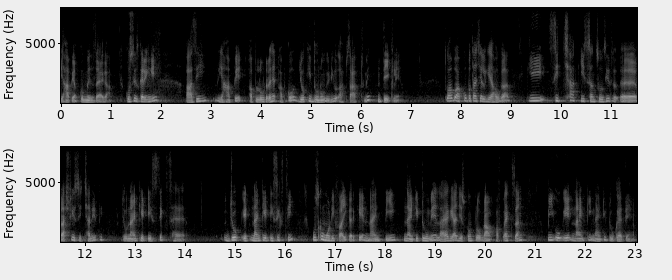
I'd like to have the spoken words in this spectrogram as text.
यहाँ पे आपको मिल जाएगा। कोशिश करेंगे, आज ही यहाँ पे अपलोड रहे आपको, जो कि दोनों वीडियो आप साथ में देख लें। तो अब आपको पता चल गया होगा कि शिक्षा की संशोधित राष्ट्रीय शिक्षा नीति, जो 1986 है, जो 1986 थी उसको मॉडिफाई करके 1992 में लाया गया, जिसको programme of action P O कहते हैं।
